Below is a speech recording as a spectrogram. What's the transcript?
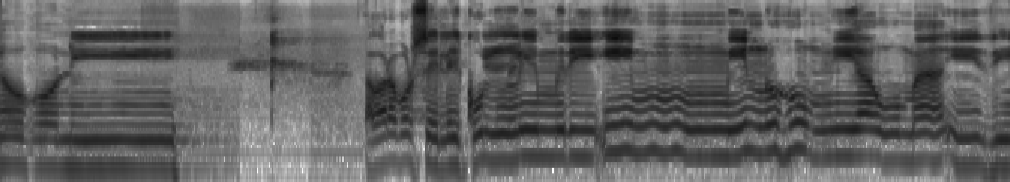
يغنيه আবারও পড়ছি লিকুল্লি ইমরিইম মিনহুম ইয়াউমাইযি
